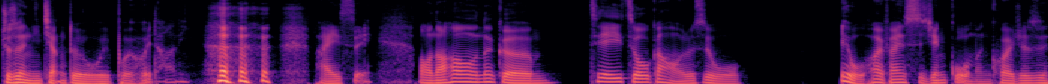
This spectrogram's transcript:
就算你讲对，我也不会回答你。拍谁？哦，然后那个这一周刚好就是我，哎，我后来发现时间过蛮快，就是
